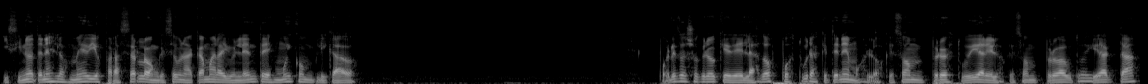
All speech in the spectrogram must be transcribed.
Y si no tenés los medios para hacerlo, aunque sea una cámara y un lente, es muy complicado. Por eso yo creo que de las dos posturas que tenemos, los que son pro estudiar y los que son pro autodidacta,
